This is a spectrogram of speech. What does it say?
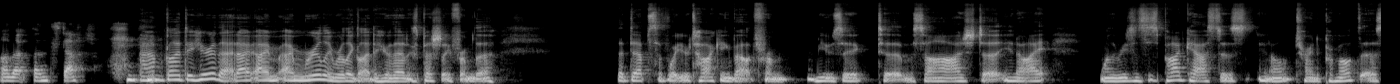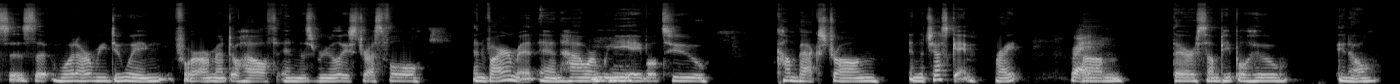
all that fun stuff. I'm glad to hear that. I, I'm I'm really really glad to hear that, especially from the the depths of what you're talking about, from music to massage to you know, I one of the reasons this podcast is you know trying to promote this is that what are we doing for our mental health in this really stressful environment, and how are mm-hmm. we able to come back strong in the chess game, right? Right. Um, there are some people who you know,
